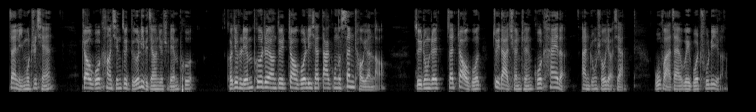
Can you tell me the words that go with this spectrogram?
在李牧之前，赵国抗秦最得力的将军是廉颇。可就是廉颇这样对赵国立下大功的三朝元老，最终在在赵国最大权臣郭开的暗中手脚下，无法再为国出力了，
